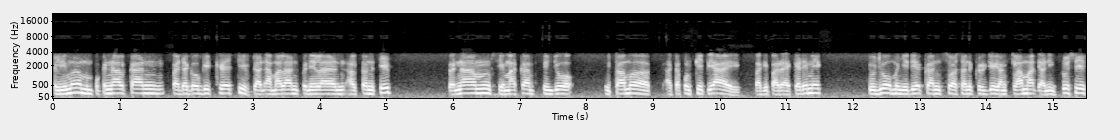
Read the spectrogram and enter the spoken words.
kelima, memperkenalkan pedagogi kreatif dan amalan penilaian alternatif. Keenam, semakkan petunjuk utama ataupun KPI bagi para akademik. Tujuh, menyediakan suasana kerja yang selamat dan inklusif.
